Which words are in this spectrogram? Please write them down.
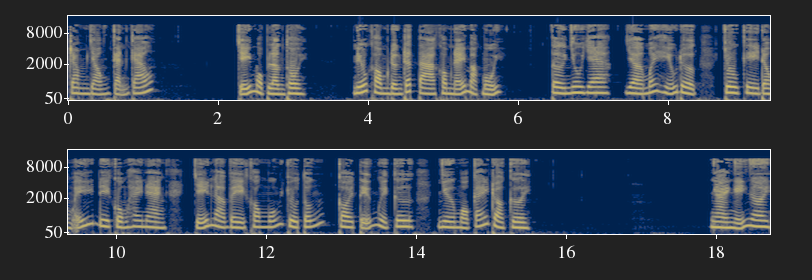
trầm giọng cảnh cáo. Chỉ một lần thôi, nếu không đừng trách ta không nể mặt mũi. Từ nhu gia giờ mới hiểu được chu kỳ đồng ý đi cùng hai nàng chỉ là vì không muốn chu tuấn coi tiểu nguyệt cư như một cái trò cười ngày nghỉ ngơi,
